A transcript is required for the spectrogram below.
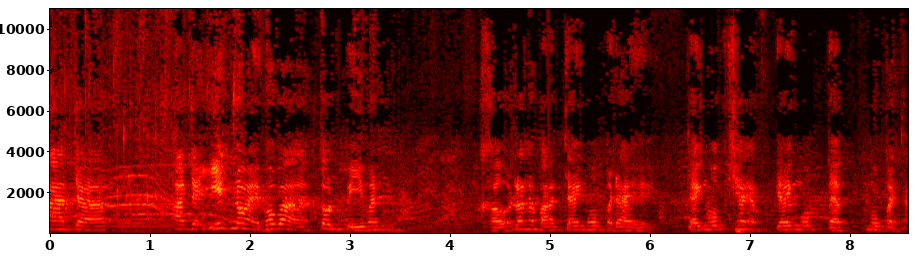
อาจจะอาจจะอีกหน่อย เพราะว่าต้นปีมันเขารัฐบาลใจงบมาได้ใจงบแคบใจงบแบบงบประจ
